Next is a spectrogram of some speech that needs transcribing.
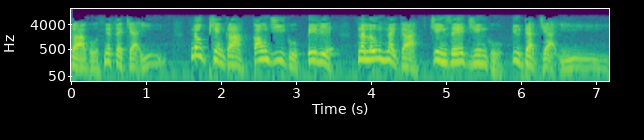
သာကိုနှစ်သက်ကြ၏နှုတ်ဖြင့်ကကောင်းကြီးကိုပေးလျက်နှလုံး၌ကကျိန်ဆဲခြင်းကိုပြုတတ်ကြ၏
